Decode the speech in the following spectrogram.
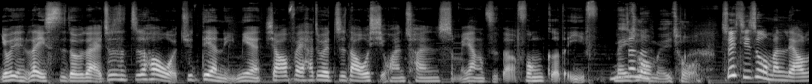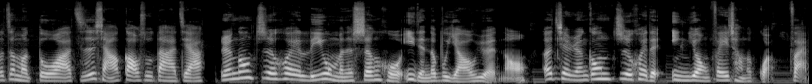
有点类似，对不对？就是之后我去店里面消费，他就会知道我喜欢。穿什么样子的风格的衣服。没错，没错。所以其实我们聊了这么多啊，只是想要告诉大家，人工智慧离我们的生活一点都不遥远哦，而且人工智慧的应用非常的广泛。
